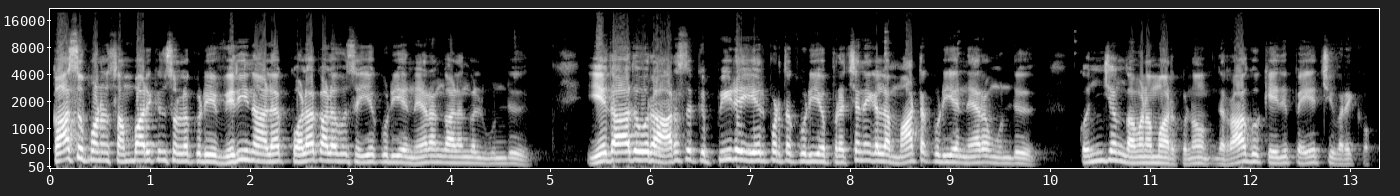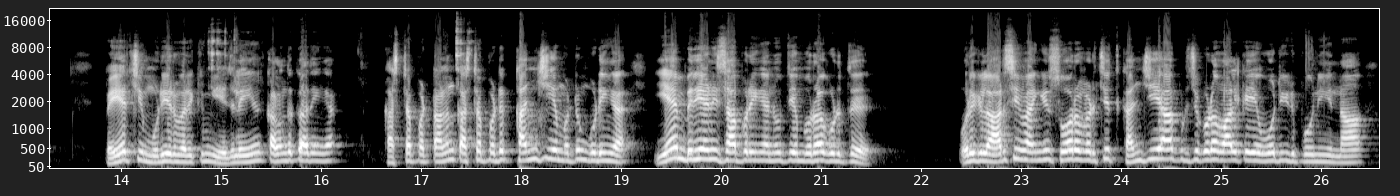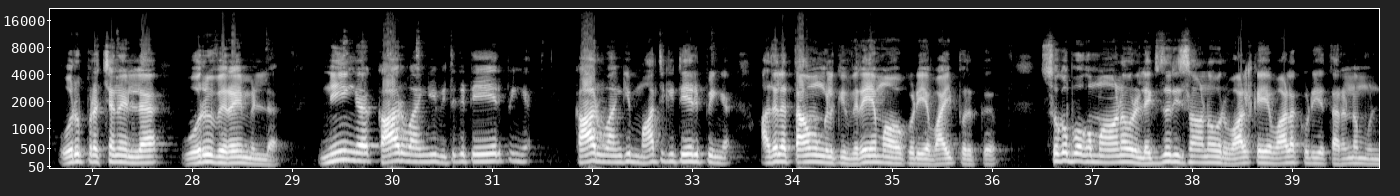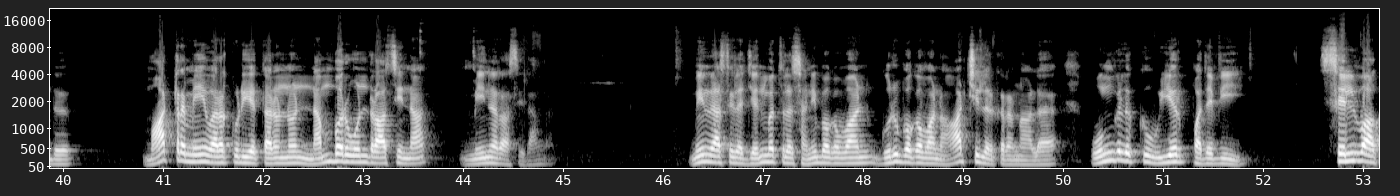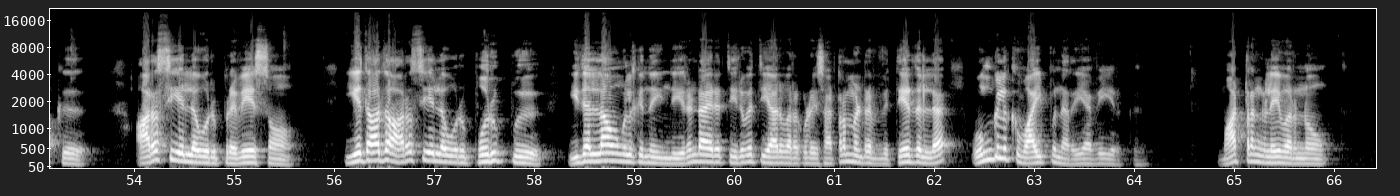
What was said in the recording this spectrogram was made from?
காசு பணம் சம்பாதிக்குன்னு சொல்லக்கூடிய வெறினால கொலகளவு செய்யக்கூடிய நேரங்காலங்கள் உண்டு. ஏதாவது ஒரு அரசுக்கு பீடை ஏற்படுத்தக்கூடிய பிரச்சனைகளை மாட்டக்கூடிய நேரம் உண்டு. கொஞ்சம் கவனமாக இருக்கணும். இந்த ராகு கேது பெயர்ச்சி வரைக்கும். பெயர்ச்சி முடியிற வரைக்கும் எதுலேயும் கலந்துக்காதீங்க. கஷ்டப்பட்டாலும் கஷ்டப்பட்டு கஞ்சியை மட்டும் குடிங்க. ஏன் பிரியாணி சாப்பிட்றீங்க? நூற்றி ஐம்பது ரூபா கொடுத்து. ஒரு கிலோ அரிசி வாங்கி சோறை வடித்து கஞ்சியாக குடிச்சு கூட வாழ்க்கையை ஓட்டிகிட்டு போனீங்கன்னா ஒரு பிரச்சனை இல்லை ஒரு விரயம் இல்லை. நீங்கள் கார் வாங்கி விற்றுக்கிட்டே இருப்பீங்க. கார் வாங்கி மாற்றிக்கிட்டே இருப்பீங்க. அதில் தான் உங்களுக்கு விரயமாகக்கூடிய வாய்ப்பு இருக்குது சுகபோகமான ஒரு லக்ஸரிஸான ஒரு வாழ்க்கையை வாழக்கூடிய தருணம் உண்டு. மாற்றமே வரக்கூடிய தருணம் நம்பர் ஒன் ராசினா மீன ராசி தாங்க. மீன ராசியில் ஜென்மத்தில் சனி பகவான் குரு பகவான் ஆட்சியில் இருக்கிறனால உங்களுக்கு உயர் பதவி செல்வாக்கு அரசியலில் ஒரு பிரவேசம் ஏதாவது அரசியலில் ஒரு பொறுப்பு இதெல்லாம் உங்களுக்கு இந்த இந்த இரண்டாயிரத்தி இருபத்தி ஆறு வரக்கூடிய சட்டமன்ற தேர்தலில் உங்களுக்கு வாய்ப்பு நிறையாவே இருக்குது மாற்றங்களே வரணும்.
